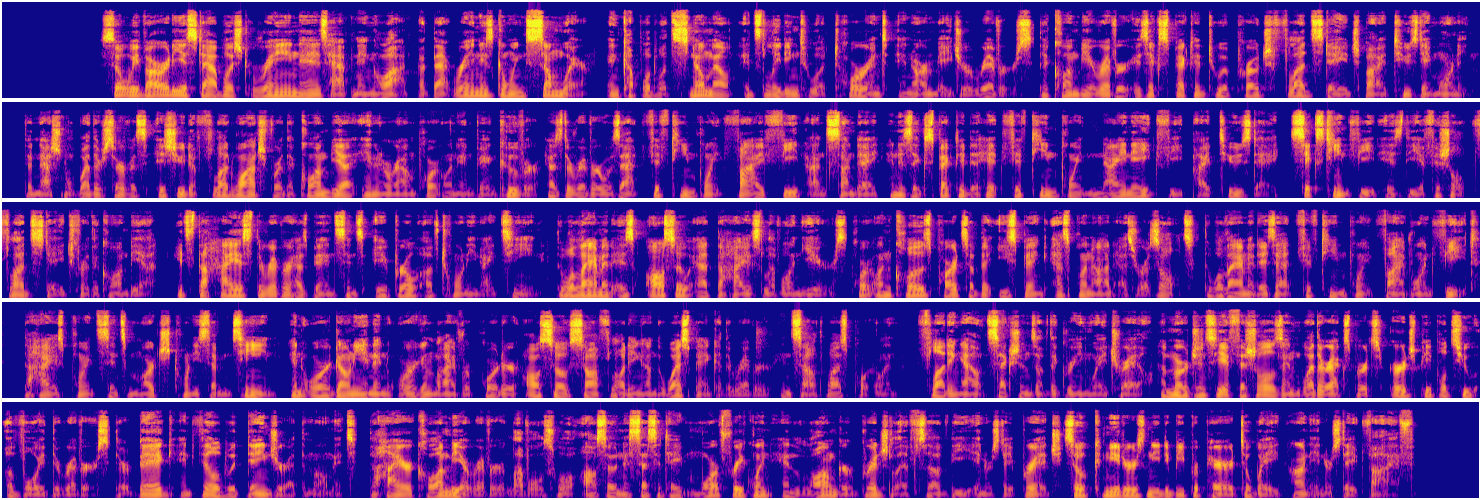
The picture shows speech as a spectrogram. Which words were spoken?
So we've already established rain is happening a lot, but that rain is going somewhere. And coupled with snowmelt, it's leading to a torrent in our major rivers. The Columbia River is expected to approach flood stage by Tuesday morning. The National Weather Service issued a flood watch for the Columbia in and around Portland and Vancouver, as the river was at 15.5 feet on Sunday and is expected to hit 15.98 feet by Tuesday. 16 feet is the official flood stage for the Columbia. It's the highest the river has been since April of 2019. The Willamette is also at the highest level in years. Portland closed parts of the East Bank Esplanade as a result. The Willamette is at 15.51 feet the highest point since March 2017. An Oregonian and Oregon Live reporter also saw flooding on the west bank of the river in southwest Portland, flooding out sections of the Greenway Trail. Emergency officials and weather experts urge people to avoid the rivers. They're big and filled with danger at the moment. The higher Columbia River levels will also necessitate more frequent and longer bridge lifts of the Interstate Bridge, so commuters need to be prepared to wait on Interstate 5.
